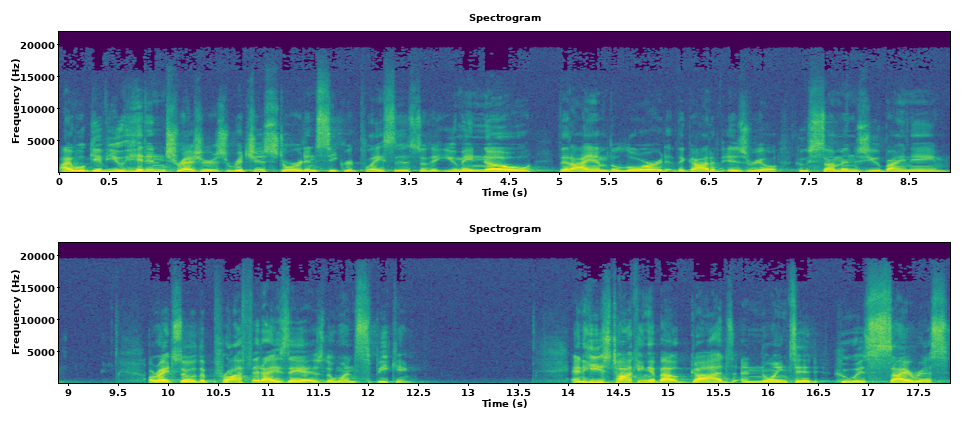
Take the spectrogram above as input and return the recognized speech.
I will give you hidden treasures, riches stored in secret places, so that you may know that I am the Lord, the God of Israel, who summons you by name. All right, so the prophet Isaiah is the one speaking. And he's talking about God's anointed, who is Cyrus,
